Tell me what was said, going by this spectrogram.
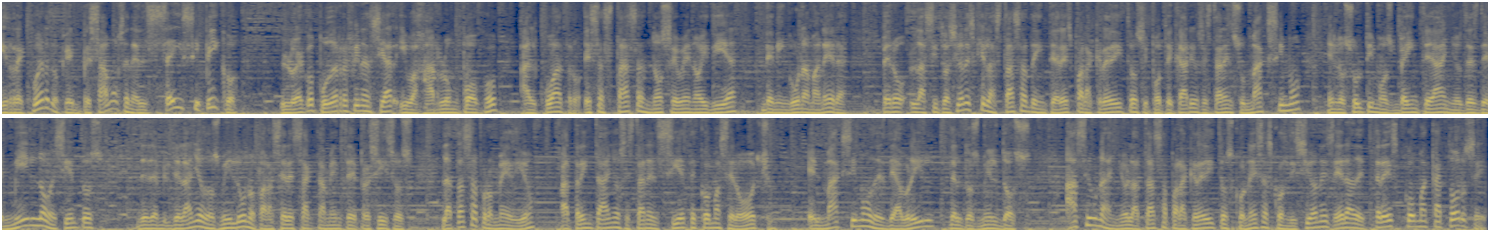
y recuerdo que empezamos en el 6 y pico. Luego pude refinanciar y bajarlo un poco al 4. Esas tasas no se ven hoy día de ninguna manera, pero la situación es que las tasas de interés para créditos hipotecarios están en su máximo en los últimos 20 años, desde 1900, desde el año 2001 para ser exactamente precisos. La tasa promedio a 30 años está en el 7,08, el máximo desde abril del 2002. Hace un año la tasa para créditos con esas condiciones era de 3,14.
